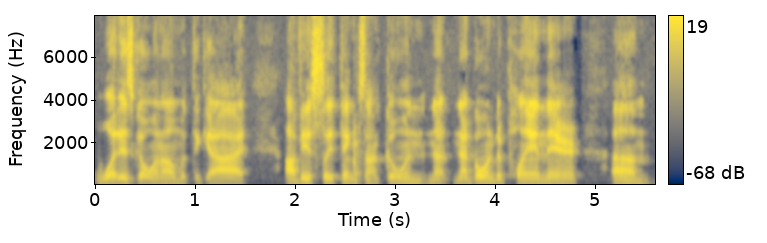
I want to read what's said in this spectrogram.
what is going on with the guy. Obviously, things not going not not going to plan there. Um,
